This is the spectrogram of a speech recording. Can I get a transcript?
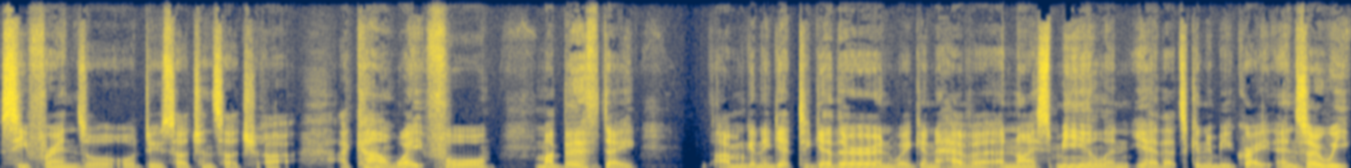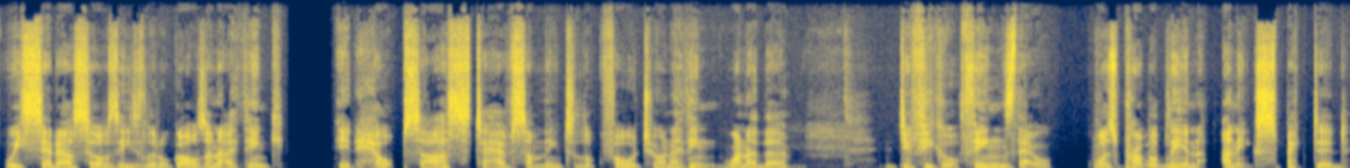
see friends or, or do such and such. Uh, I can't wait for my birthday. I'm going to get together and we're going to have a, a nice meal. And yeah, that's going to be great. And so we, we set ourselves these little goals. And I think it helps us to have something to look forward to. And I think one of the difficult things that was probably an unexpected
